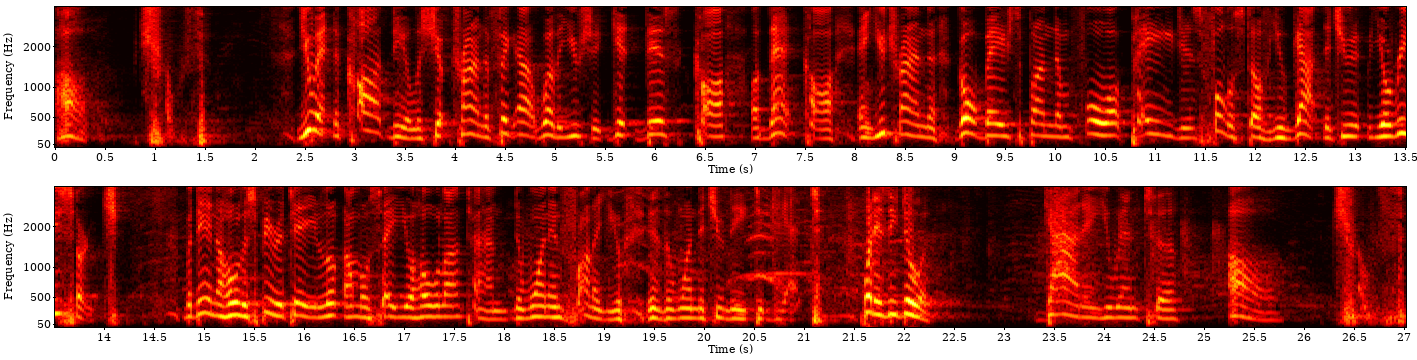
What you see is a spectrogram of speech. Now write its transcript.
all truth. You at the car dealership trying to figure out whether you should get this car or that car, and you trying to go based upon them four pages full of stuff you got that you your research. But then the Holy Spirit tell you, look, I'm gonna save you a whole lot of time. The one in front of you is the one that you need to get. What is he doing? Guiding you into all truth.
